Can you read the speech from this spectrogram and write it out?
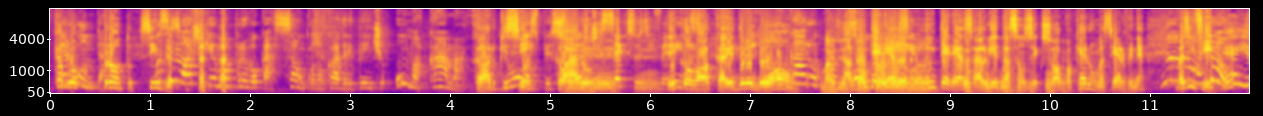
Acabou. Pergunta. Pronto, simples. Você não acha que é uma provocação colocar de repente uma cama? Claro que duas sim, pessoas claro. de Sim, sexos sim. diferentes. E coloca edredom. E colocaram- Mas não, não é um interessa, programa, né? não interessa a orientação sexual, qualquer uma serve, né? Não, Mas não, enfim, não. é isso.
